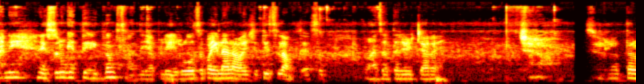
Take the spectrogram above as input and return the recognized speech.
आणि नेसून घेते. एकदम साधी आपली रोज पहिला लावायची तीच लावते असं. माझा तरी विचार आहे. चलो. चलो तर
